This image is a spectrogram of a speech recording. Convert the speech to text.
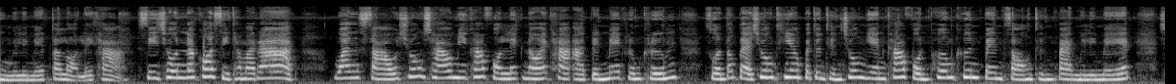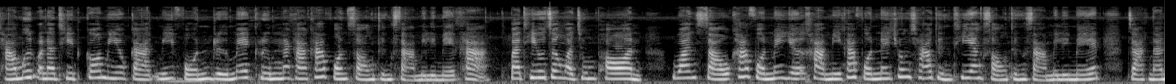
1มิลลิเมตรตลอดเลยค่ะ สีชนนครศรีธรรมราช วันเสาร์ช่วงเช้ามีค่าฝนเล็กน้อยค่ะ อาจเป็นเมฆครึ้มๆ ส่วนตั้งแต่ช่วงเที่ยงไปจนถึงช่วงเย็นค่าฝนเพิ่มขึ้นเป็น 2-8มิลลิเมตรเช้ามืดวันอาทิตย์ก็มีโอกาสมีฝนหรือเมฆครึ้มนะคะ ค่าฝน 2-3มิลลิเมตรค่ะ ปะทิวจังหวัดชุมพร วันเสาร์ค่าฝนไม่เยอะค่ะ มีค่าฝนในช่วงเช้าถึงเที่ยง 2-3มิลลิเมตร จากนั้น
